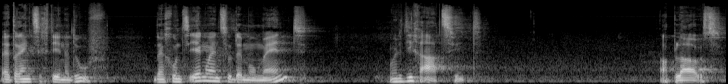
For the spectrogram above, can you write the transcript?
Er drängt sich dir nicht auf. Und dann kommt es irgendwann zu dem Moment, wo er dich anzündet. Applaus.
